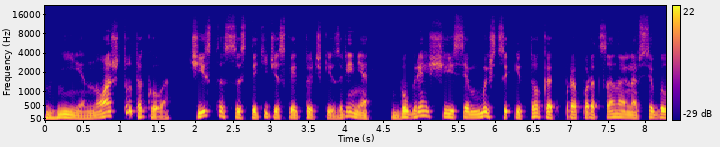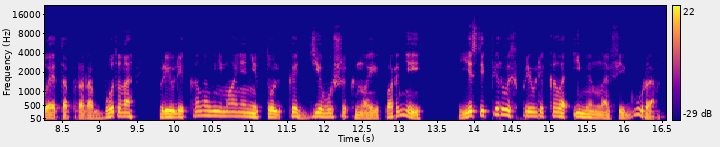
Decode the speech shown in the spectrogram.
Не, ну а что такого? Чисто с эстетической точки зрения – бугрящиеся мышцы и то, как пропорционально все было это проработано, привлекало внимание не только девушек, но и парней. Если первых привлекала именно фигура,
